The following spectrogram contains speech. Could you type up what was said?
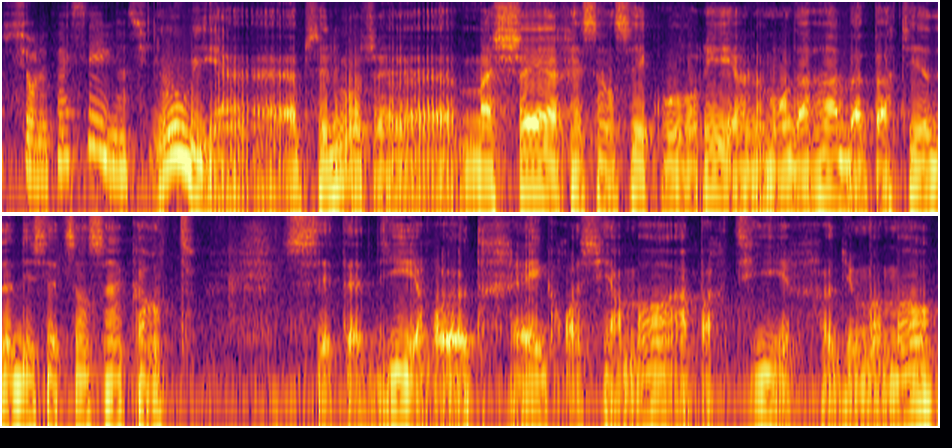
sur le passé, bien sûr. Oui, euh, absolument. ma chair est censée couvrir le monde arabe à partir de 1750, c'est-à-dire euh, très grossièrement à partir du moment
